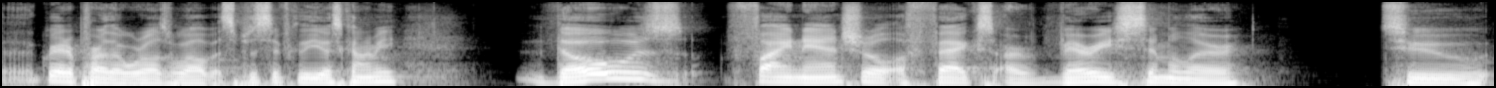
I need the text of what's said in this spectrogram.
a greater part of the world as well, but specifically U.S. economy. Those financial effects are very similar to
